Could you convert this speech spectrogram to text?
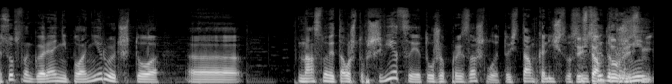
собственно говоря, они планируют, что э, на основе того, что в Швеции это уже произошло. То есть там количество То есть там тоже уме...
